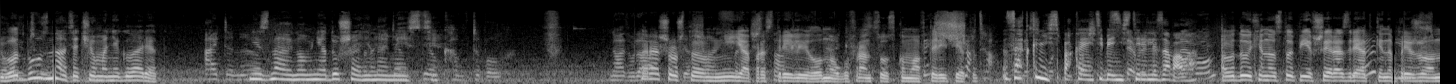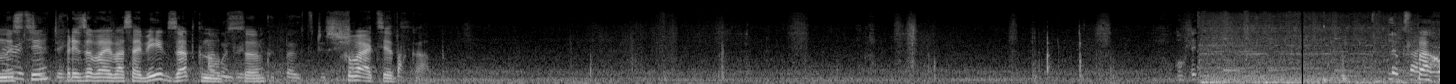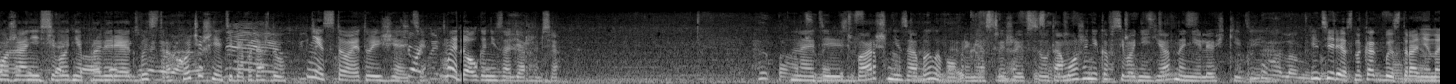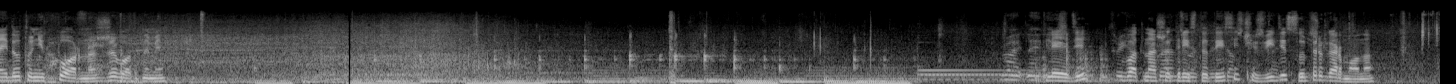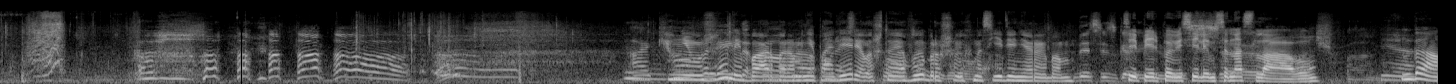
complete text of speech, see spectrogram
Вот бы узнать, о чем они говорят. Не знаю, но у меня душа не на месте. Хорошо, что не я прострелила ногу французскому авторитету. Заткнись, пока я тебя не стерилизовала. В духе наступившей разрядки напряженности призываю вас обеих заткнуться. Хватит. Похоже, они сегодня проверяют быстро. Хочешь, я тебя подожду? Не стоит, уезжайте. Мы долго не задержимся. Надеюсь, Барб не забыла вовремя освежиться. У таможенников сегодня явно нелегкий день. Интересно, как быстро они найдут у них порно с животными. Леди, вот наши 300 тысяч в виде супергормона. Неужели Барбара мне поверила, что я выброшу их на съедение рыбам? Теперь повеселимся на славу. Да,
